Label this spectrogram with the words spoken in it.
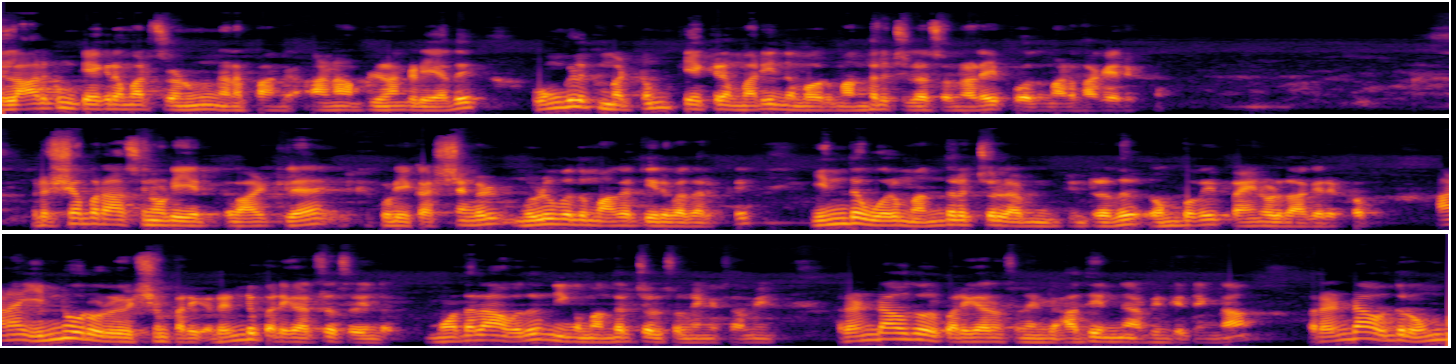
எல்லாருக்கும் கேட்குற மாதிரி சொல்லணும்னு நினைப்பாங்க. ஆனால் அப்படிலாம் கிடையாது. உங்களுக்கு மட்டும் கேட்குற மாதிரி இந்த ஒரு மந்திர சொல்ல சொன்னாலே போதுமானதாக இருக்கும். ரிஷபராசினுடைய வாழ்க்கையில் இருக்கக்கூடிய கஷ்டங்கள் முழுவதுமாக தீர்வதற்கு இந்த ஒரு மந்திர சொல் அப்படின்றது ரொம்பவே பயனுள்ளதாக இருக்கும். ஆனால் இன்னொரு ஒரு விஷயம் பரி ரெண்டு பரிகாரத்தில் சொல்லியிருந்தோம். முதலாவது நீங்கள் மந்திர சொல் சொன்னீங்க சாமி. ரெண்டாவது ஒரு பரிகாரம் சொன்னீங்க. அது என்ன அப்படின்னு கேட்டிங்கன்னா ரெண்டாவது ரொம்ப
